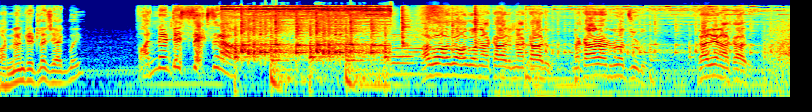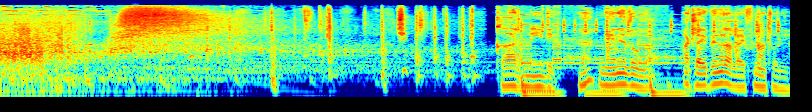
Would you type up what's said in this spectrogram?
fun అంటే ఎట్లా జాక్ బాయ్ ఫన్ అంటే సెక్స్ రా. ఆగో ఆగో ఆగో నా కారు నా కారు నా కారు అడుగున్నా చూడు. అదే నా కారు. కార్ నీది నేనే దొంగ. అట్లా అయిపోయిందిరా లైఫ్ నాతోని.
